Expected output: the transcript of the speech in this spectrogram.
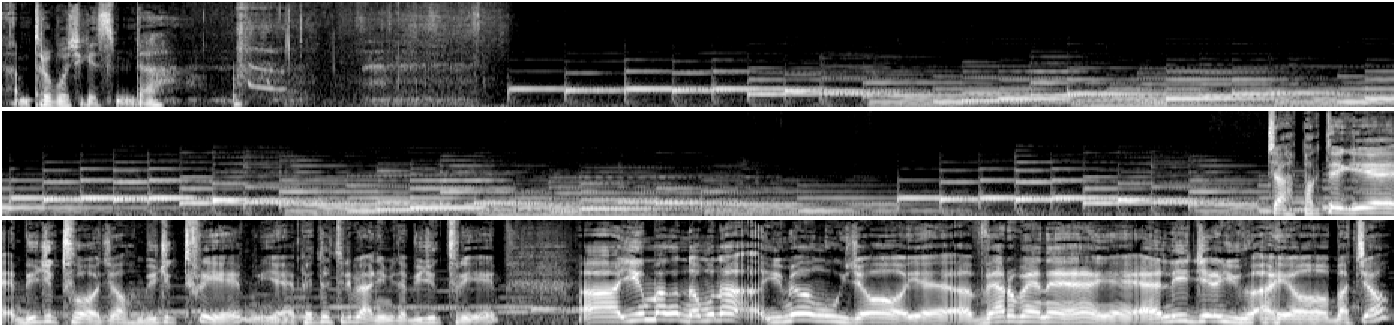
한번 들어보시겠습니다. 자, 박대기의 music tour죠. music trip. 예, Battle Trip이 아닙니다. music trip. 아, 이 음악은 너무나 유명한 곡이죠. 예, 베토벤의 예, 엘리제를 위하여 맞죠?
